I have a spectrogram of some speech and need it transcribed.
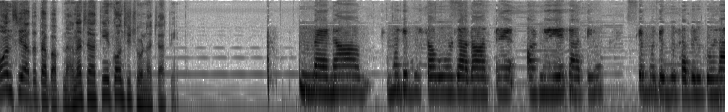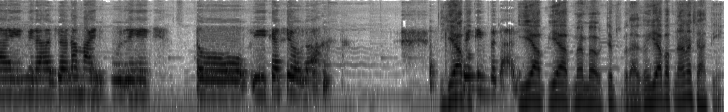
कौन सी आदत आप अपनाना चाहती हैं कौन सी छोड़ना चाहती हैं? मैं ना मुझे गुस्सा बहुत ज़्यादा आता है और मैं ये चाहती हूँ कि मुझे गुस्सा बिल्कुल ना आए मेरा जो है ना माइंड कूल रहे। तो ये कैसे होगा? ये आप ये आप ये आप मैं, मैं टिप्स बता देता हूँ। ये आप अपनाना चाहती हैं?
